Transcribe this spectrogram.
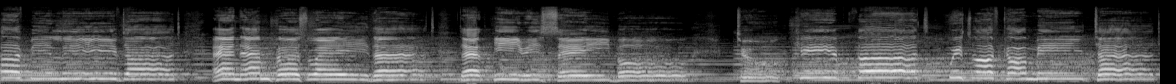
have believed that and am persuaded that He is able to keep that which I've committed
